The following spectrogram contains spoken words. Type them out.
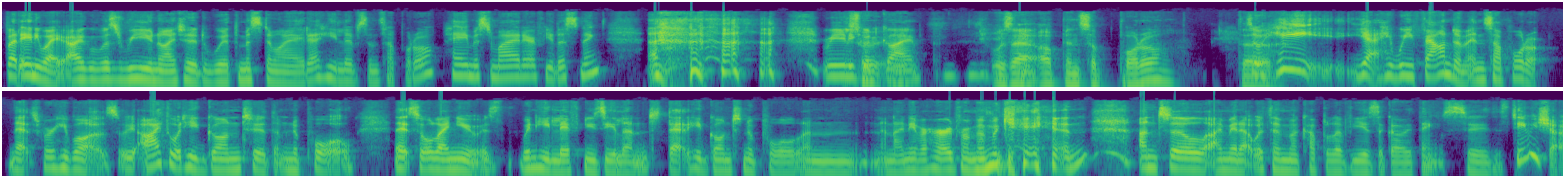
but anyway, I was reunited with Mr. Maeda. He lives in Sapporo. Hey, Mr. Maeda, if you're listening, really so good guy. Was that yeah. up in Sapporo? The... So he, yeah, he, we found him in Sapporo. That's where he was. I thought he'd gone to the, Nepal. That's all I knew is when he left New Zealand that he'd gone to Nepal, and and I never heard from him again until I met up with him a couple of years ago, thanks to this TV show.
